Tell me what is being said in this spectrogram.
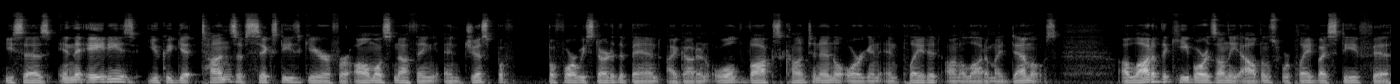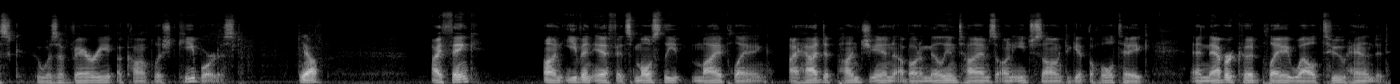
He says, In the 80s, you could get tons of 60s gear for almost nothing, and just bef- before we started the band, I got an old Vox Continental organ and played it on a lot of my demos. A lot of the keyboards on the albums were played by Steve Fisk, who was a very accomplished keyboardist. Yeah. I think on Even If it's mostly my playing. I had to punch in about a million times on each song to get the whole take and never could play well two handed.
